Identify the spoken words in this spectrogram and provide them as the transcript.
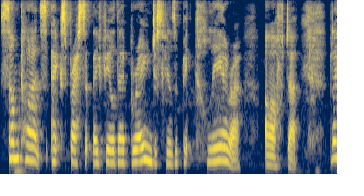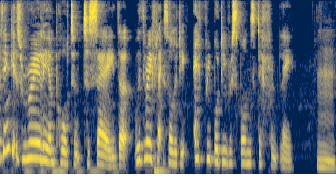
Some clients express that they feel their brain just feels a bit clearer after. But I think it's really important to say that with reflexology, everybody responds differently. Mm.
